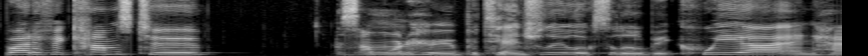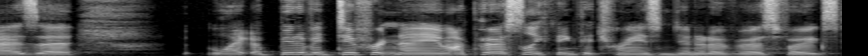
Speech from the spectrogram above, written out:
But if it comes to someone who potentially looks a little bit queer and has a like a bit of a different name. I personally think that trans and gender diverse folks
